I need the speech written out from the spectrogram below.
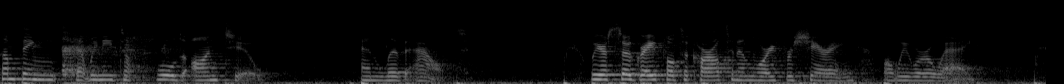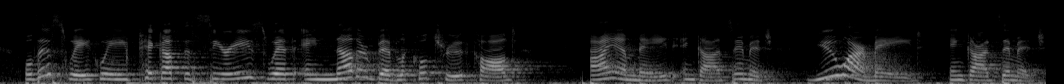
something that we need to hold on to and live out. We are so grateful to Carlton and Lori for sharing while we were away. Well, this week we pick up the series with another biblical truth called I am made in God's image. You are made in God's image.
